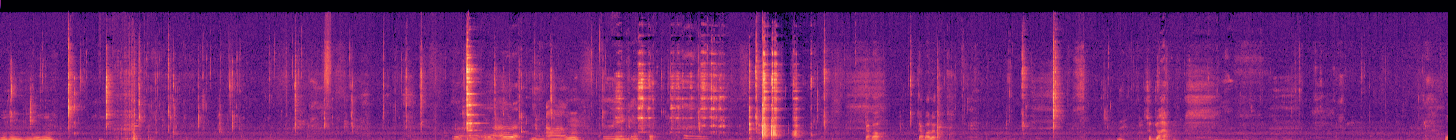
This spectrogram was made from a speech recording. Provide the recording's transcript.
อือหืออย่างอืมนี้ที่ผมจับเอา จับเอาเลยสุดยอด หมู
